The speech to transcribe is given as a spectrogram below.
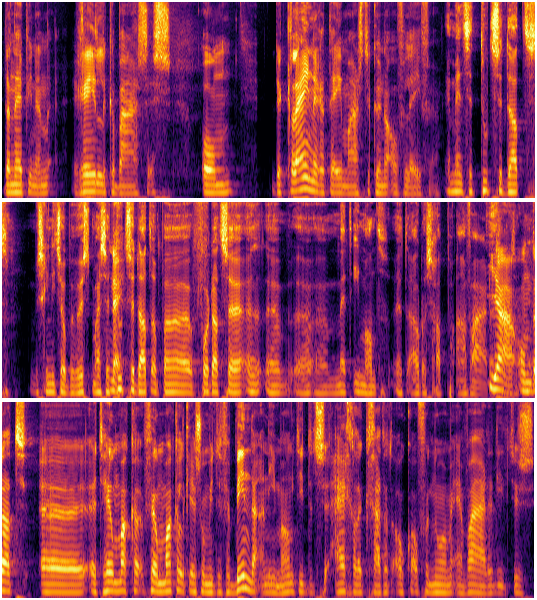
dan heb je een redelijke basis om de kleinere thema's te kunnen overleven. En mensen toetsen dat misschien niet zo bewust, maar ze nee. toetsen dat op, uh, voordat ze uh, uh, met iemand het ouderschap aanvaarden. Ja, omdat het heel makkel veel makkelijker is om je te verbinden aan iemand. Die dus eigenlijk gaat het ook over normen en waarden, die dus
